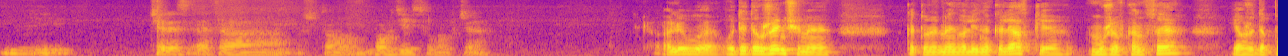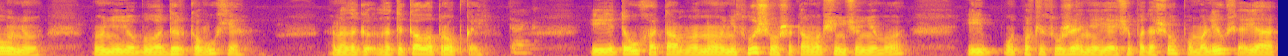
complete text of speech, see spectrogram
и через это, что Бог действовал вчера. Аллилуйя. Вот эта женщина, которая на инвалидной коляске, мужа в конце, я уже дополню, у нее была дырка в ухе, она затыкала пробкой. Tak. И это ухо там, оно не слышало, что там вообще ничего не было. И вот после служения я еще подошел, помолился, я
